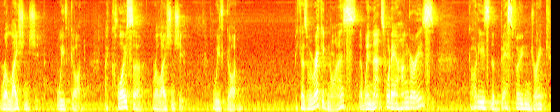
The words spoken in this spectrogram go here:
relationship with God, a closer relationship with God because we recognize that when that's what our hunger is, God is the best food and drink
